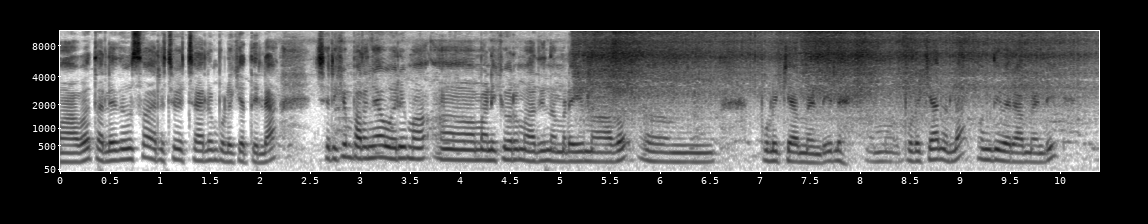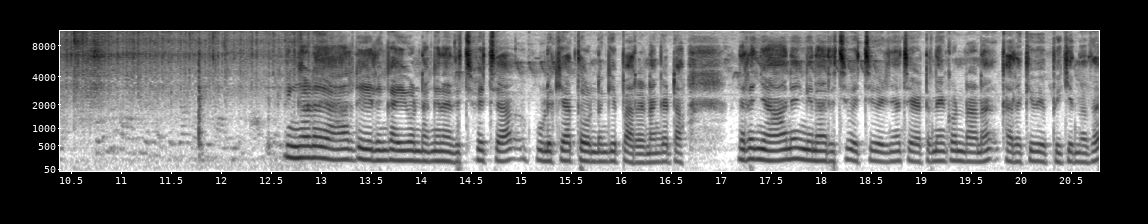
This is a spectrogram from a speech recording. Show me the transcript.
മാവ്. തലേ ദിവസം അരച്ച് വെച്ചാലും പുളിക്കത്തില്ല. ശരിക്കും പറഞ്ഞാൽ ഒരു മണിക്കൂർ മതി നമ്മുടെ ഈ മാവ് പുളിക്കാൻ വേണ്ടി അല്ലേ പുളിക്കാനല്ല ഉന്തി വരാൻ വേണ്ടി. നിങ്ങളുടെ ആരുടെയെങ്കിലും കൈ കൊണ്ട് അങ്ങനെ അരച്ച് വെച്ചാൽ പുളിക്കാത്തതുണ്ടെങ്കിൽ പറയണം കേട്ടോ. അന്നേരം ഞാൻ ഇങ്ങനെ അരച്ച് വെച്ച് കഴിഞ്ഞാൽ ചേട്ടനെ കൊണ്ടാണ് കലക്കി വെപ്പിക്കുന്നത്.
